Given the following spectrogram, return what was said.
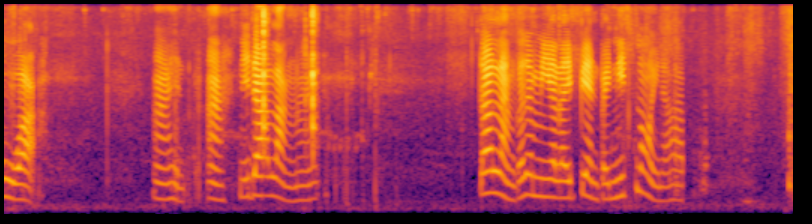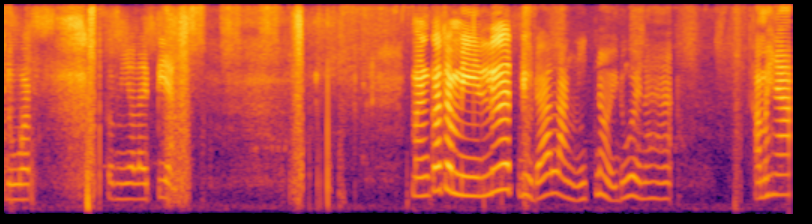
กลัว อ่าเห็น อะนี่ด้านหลังนะ ด้านหลังก็จะมีอะไรเปลี่ยนไปนิดหน่อยนะครับ ดูครับจะมีอะไรเปลี่ยน มันก็จะมีเลือดอยู่ด้านหลังนิดหน่อยด้วยนะฮะทำให้น่า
